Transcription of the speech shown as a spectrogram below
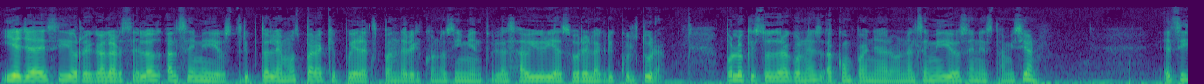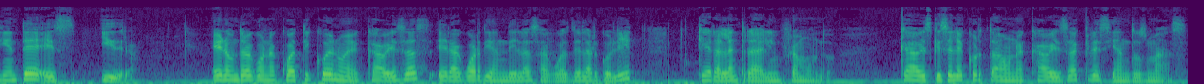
y ella decidió regalárselos al semidios Triptolemos para que pudiera expandir el conocimiento y la sabiduría sobre la agricultura, por lo que estos dragones acompañaron al semidios en esta misión. El siguiente es Hidra. Era un dragón acuático de nueve cabezas, era guardián de las aguas del Argolit, que era la entrada del inframundo. Cada vez que se le cortaba una cabeza crecían dos más.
